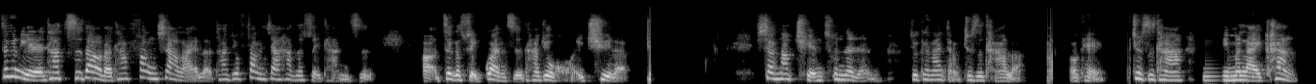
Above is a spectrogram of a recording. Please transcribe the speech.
这个女人她知道了，她放下来了，她就放下她的水坛子，啊，这个水罐子，她就回去了。向他全村的人就跟他讲，就是他了。OK，就是他。你们来看，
